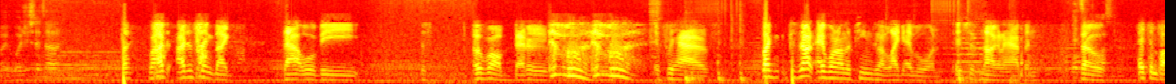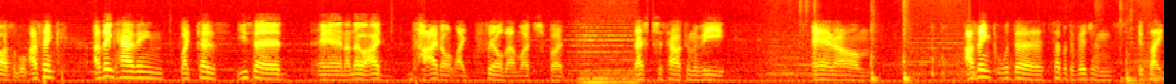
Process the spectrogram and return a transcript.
Wait, what'd you say, Tyler? Well, I, I just think like that will be just overall better if we have like because not everyone on the team's gonna like everyone. It's just not gonna happen. It's So- impossible. It's impossible. I think I think having like because you said, and I know I I don't like Phil that much, but that's just how it's gonna be. And um, I think with the separate divisions, it's like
